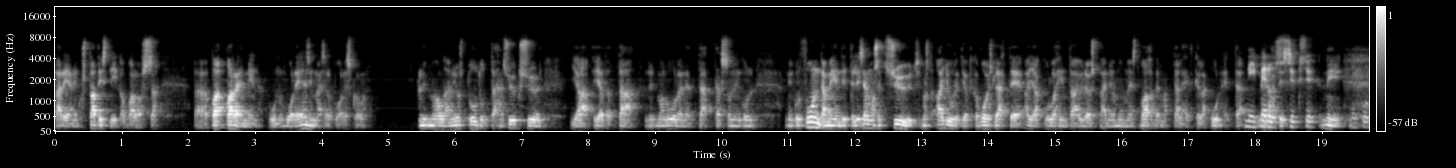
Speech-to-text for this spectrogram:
pärjää niin kuin statistiikan valossa – paremmin kuin vuoden ensimmäisellä puoliskolla. Nyt me ollaan just tultu tähän syksyyn ja, ja tota, nyt mä luulen, että tässä on niin kuin niin kuin fundamentit, eli semmoiset syyt, semmoiset ajurit, jotka vois lähteä ajaa kullahintaa ylöspäin, niin on mun mielestä vahvemmat tällä hetkellä kuin että niin, perussyksy. Niin, niin kuin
